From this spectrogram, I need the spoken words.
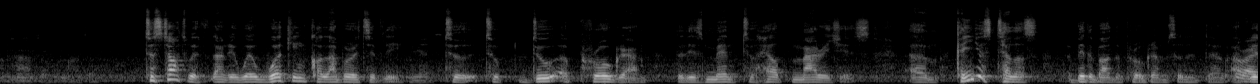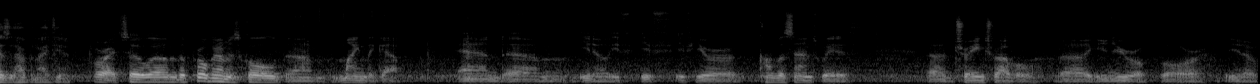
on Heart of the Matter. To start with, Lanre, we're working collaboratively Yes. to, to do a program that is meant to help marriages. Um, can you just tell us a bit about the program so that uh, our right. viewers have an idea? All right, so um, the program is called um, Mind the Gap. And, um, you know, if, if, if you're conversant with train travel uh, in Europe or, you know,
